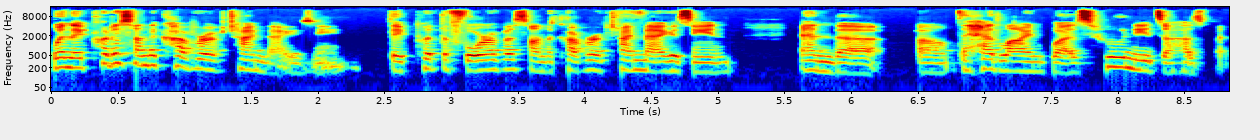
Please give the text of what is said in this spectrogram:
When they put us on the cover of Time magazine, they put the four of us on the cover of Time magazine, and the uh, the headline was "Who needs a husband?"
